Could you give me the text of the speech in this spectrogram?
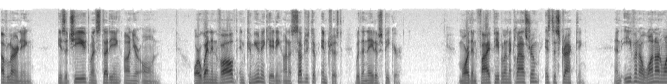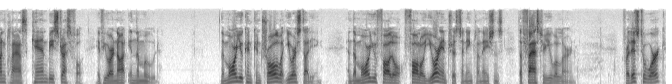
of learning is achieved when studying on your own, or when involved in communicating on a subject of interest with a native speaker. More than five people in a classroom is distracting, and even a one on one class can be stressful if you are not in the mood. The more you can control what you are studying, and the more you follow, follow your interests and inclinations, the faster you will learn. For this to work,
